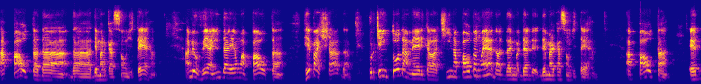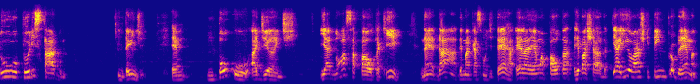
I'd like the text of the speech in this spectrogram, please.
a pauta da, da demarcação de terra, a meu ver, ainda é uma pauta rebaixada, porque em toda a América Latina a pauta não é da, da, da demarcação de terra. A pauta é do pluristado, entende? É um pouco adiante. E a nossa pauta aqui, né, da demarcação de terra, ela é uma pauta rebaixada. E aí eu acho que tem um problema.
